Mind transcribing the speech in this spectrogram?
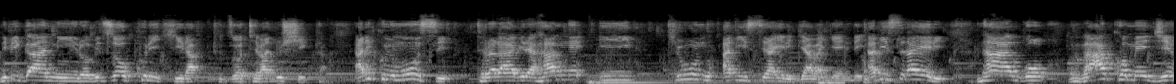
n'ibiganiro bizokurikira tuzoteba dushika. Ariko uyu munsi turarabira hamwe ikintu abisirayeli byabagendeye. Abisirayeli ntabwo bakomeje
